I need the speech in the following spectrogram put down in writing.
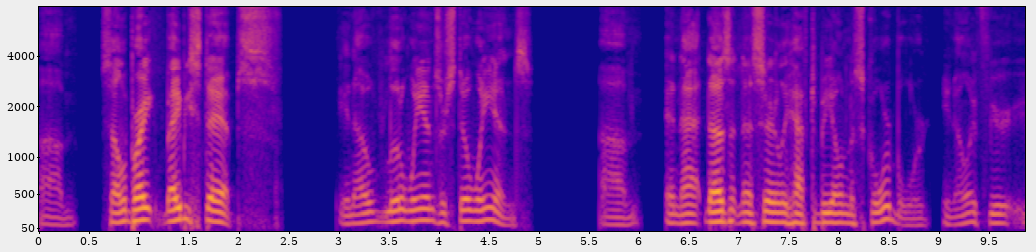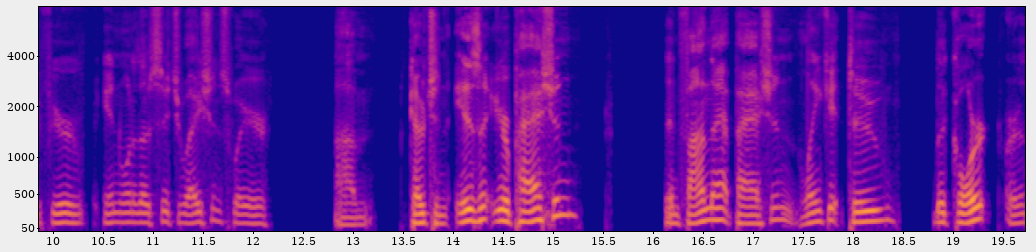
Um, celebrate baby steps. You know, little wins are still wins. Um, and that doesn't necessarily have to be on the scoreboard. You know, if you're if you're in one of those situations where um, coaching isn't your passion, then find that passion, link it to the court or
